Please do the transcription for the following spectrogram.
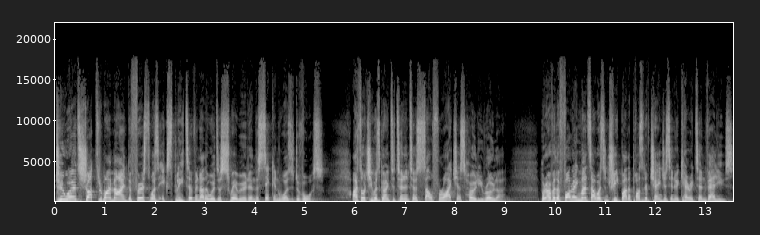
Two words shot through my mind. The first was expletive, in other words, a swear word, and the second was divorce. I thought she was going to turn into a self righteous holy roller. But over the following months, I was intrigued by the positive changes in her character and values.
